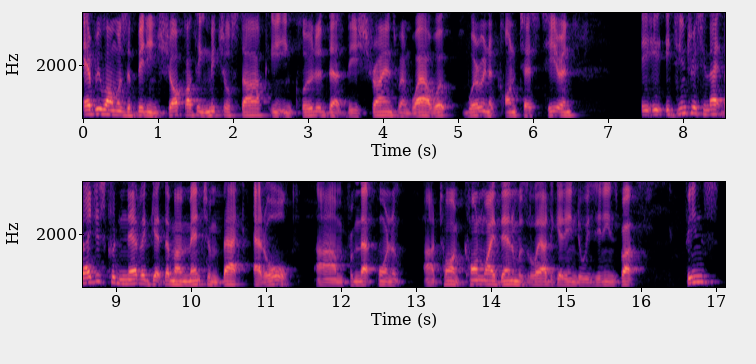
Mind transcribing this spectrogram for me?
everyone was a bit in shock. I think Mitchell Starc included that the Australians went, wow, we're, we're in a contest here. And it, it's interesting. They, they just could never get the momentum back at all um, from that point of uh, time. Conway then was allowed to get into his innings, but Finn's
